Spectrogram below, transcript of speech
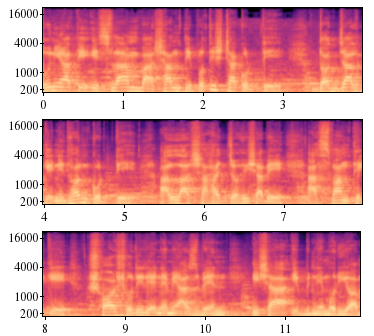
দুনিয়াতে ইসলাম বা শান্তি প্রতিষ্ঠা করতে, দজ্জালকে নিধন করতে আল্লাহ সাহায্য হিসাবে আসমান থেকে সশরীরে নেমে আসবেন ঈশা ইবনে মরিয়ম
